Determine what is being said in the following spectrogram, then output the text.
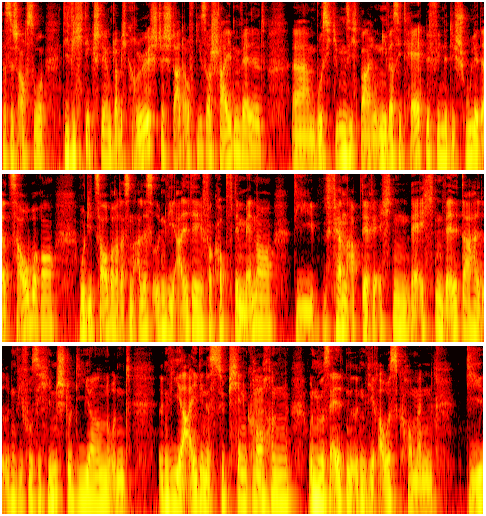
das ist auch so die wichtigste und, glaube ich, größte Stadt auf dieser Scheibenwelt, ähm, wo sich die unsichtbare Universität befindet, die Schule der Zauberer, wo die Zauberer, das sind alles irgendwie alte, verkopfte Männer, die fernab der echten, der echten Welt da halt irgendwie vor sich hin studieren und irgendwie ihr eigenes Süppchen mhm. kochen mhm. und nur selten irgendwie rauskommen die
